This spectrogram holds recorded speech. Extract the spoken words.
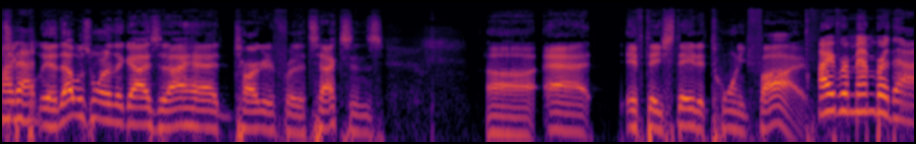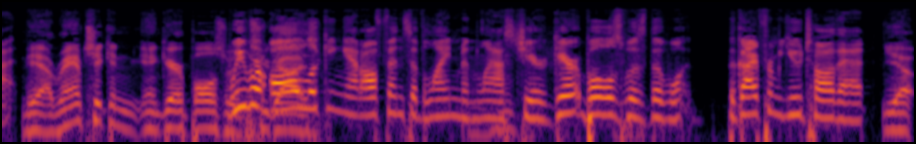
My bad. yeah, that was one of the guys that I had targeted for the Texans. Uh, at if they stayed at twenty five. I remember that. Yeah, Ramczyk and, and Garett Bolles were We were all guys. Mm-hmm. looking at offensive linemen last year. Garett Bolles was the one, the guy from Utah that Yep.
